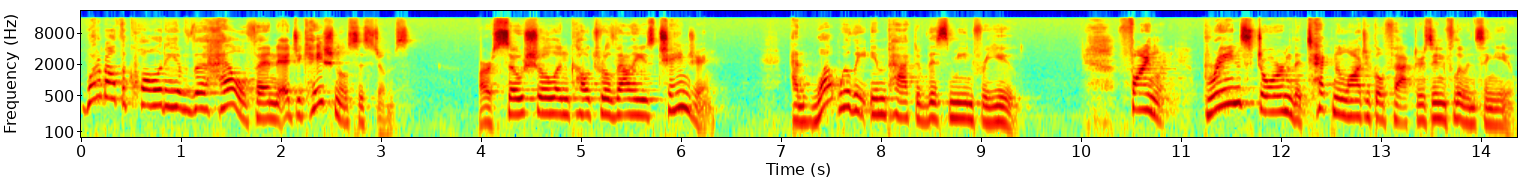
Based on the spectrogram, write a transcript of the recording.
What about the quality of the health and educational systems? Are social and cultural values changing? And what will the impact of this mean for you? Finally, brainstorm the technological factors influencing you.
